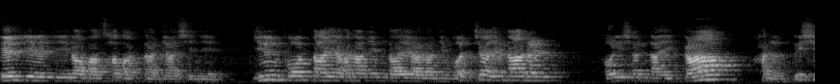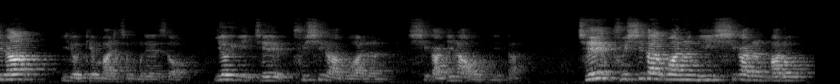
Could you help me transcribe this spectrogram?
엘리 엘리 라마 사박다니 하시니 이는 곧 나의 하나님 나의 하나님 어찌하여 나를 버리셨나이까 하는 뜻이라 이렇게 말씀을 해서 여기 제9시라고 하는 시간이 나옵니다. 제9시라고 하는 이 시간은 바로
